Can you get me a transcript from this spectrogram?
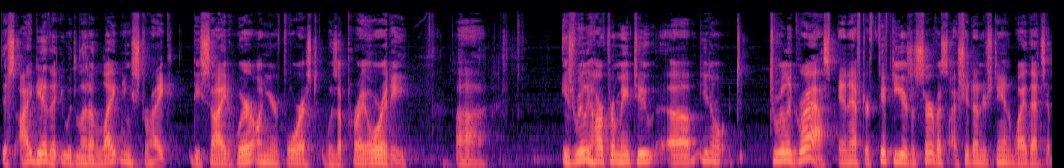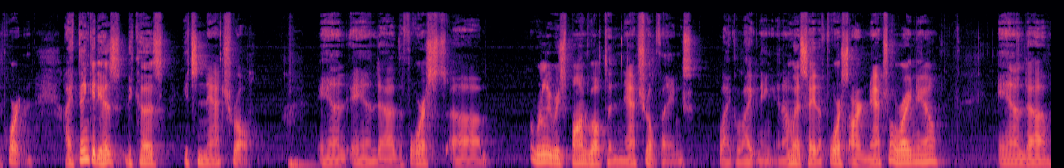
this idea that you would let a lightning strike decide where on your forest was a priority uh, is really hard for me to, uh, you know, to, to really grasp. And after 50 years of service, I should understand why that's important. I think it is because it's natural, and and uh, the forests uh, really respond well to natural things like lightning. And I'm going to say the forests aren't natural right now, and um,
